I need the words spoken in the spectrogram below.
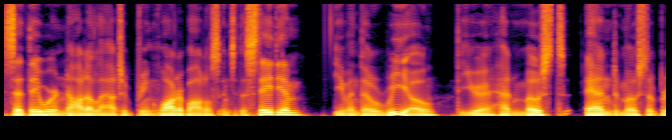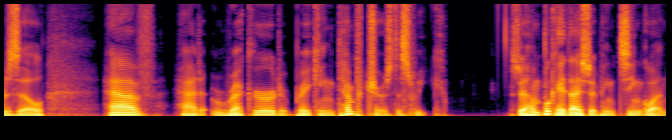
said they were not allowed to bring water bottles into the stadium, even though Rio, the year had most and most of Brazil, have had record-breaking temperatures this week，所以他们不可以带水瓶，尽管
